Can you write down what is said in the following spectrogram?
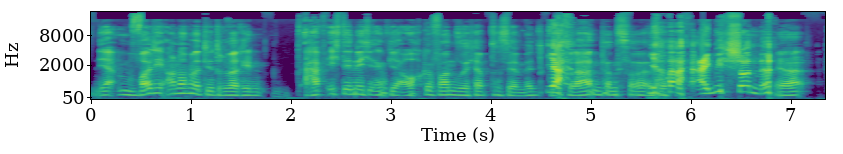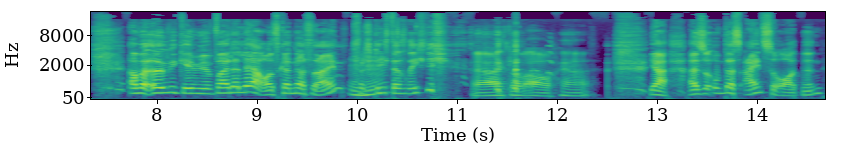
ja, wollte ich auch noch mit dir drüber reden. Habe ich den nicht irgendwie auch gewonnen? So, ich habe das ja Ja. mitgeplant und so. Also, ja, eigentlich schon, ne? ja. Aber irgendwie gehen wir beide leer aus. Kann das sein? Mhm. Verstehe ich das richtig? Ja, ich glaube auch, ja. Ja, also um das einzuordnen,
